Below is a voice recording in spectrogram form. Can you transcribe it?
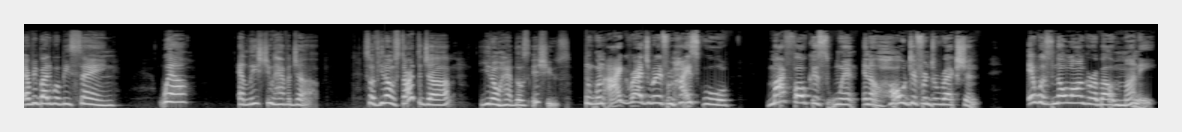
everybody would be saying, well, at least you have a job. So if you don't start the job, you don't have those issues. When I graduated from high school, my focus went in a whole different direction. It was no longer about money.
